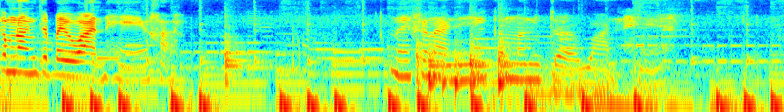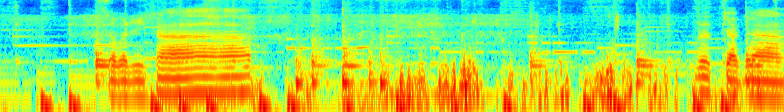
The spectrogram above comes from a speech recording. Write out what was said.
กำลังจะไปหวานแหค่ะ ในขณะนี้กำลังจะหวานแห สวัสดีครับ เลิกจากงาน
